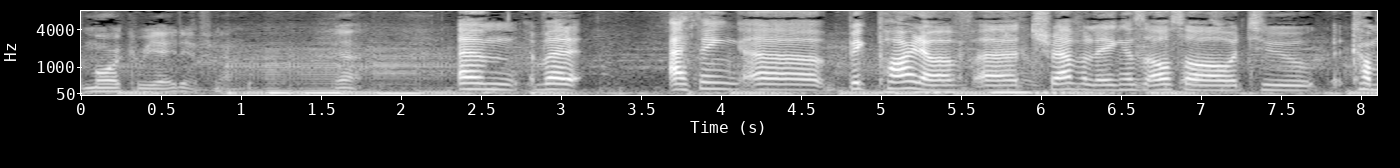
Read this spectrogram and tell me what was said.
more creative yeah Um, but I think a big part of uh, traveling is also to come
